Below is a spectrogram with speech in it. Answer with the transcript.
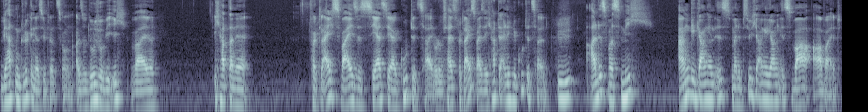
wir hatten Glück in der Situation. Also du so wie ich, weil ich hatte eine vergleichsweise sehr, sehr gute Zeit. Oder was heißt vergleichsweise? Ich hatte eigentlich eine gute Zeit. Alles, was mich angegangen ist, meine Psyche angegangen ist, war Arbeit.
